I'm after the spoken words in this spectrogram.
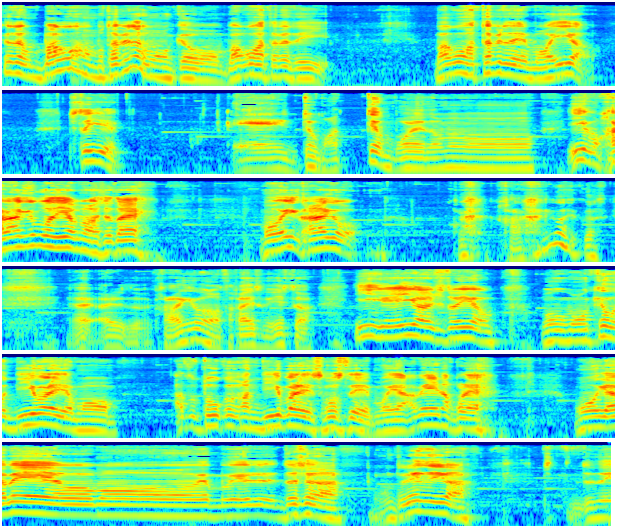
今日でも晩ご飯も食べたもん、今日も。晩ご飯食べていい。晩ご飯食べてもういいよ。ちょっといいよ。えー、ちょ、待ってよ、もう、もう、いいもう、唐揚げ棒でいいよ、もう、ちょうだい。もういい、唐揚げ棒。これ、唐揚げ棒でくあありがとう。唐揚げ棒の高いですけど、いいですかいいよ、いいよ、ちょっといいよ。もう、もう今日も D バレーや、もう。あと10日間 D バレー過ごすで、もうやべえな、これ。もうやべえよ、もう、やどうしような。とりあえずいいわ？ちょっとね、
